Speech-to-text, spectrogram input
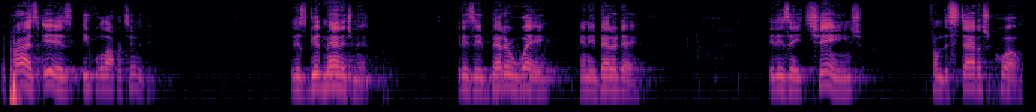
The prize is equal opportunity. It is good management. It is a better way and a better day. It is a change from the status quo.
